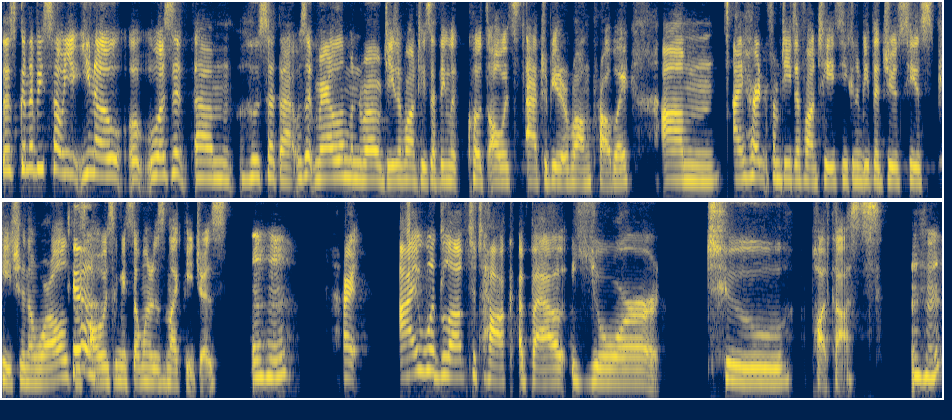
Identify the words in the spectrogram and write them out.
There's going to be some, you, know, uh, was it um who said that? Was it Marilyn Monroe, or Dita Von Teese? I think the quote's always attributed wrong, probably. Um, I heard it from Dita Von Teese. You can be the juiciest peach in the world. Yeah. There's always going to be someone who doesn't like peaches. Mm-hmm. All right. I would love to talk about your two podcasts. Mm-hmm.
